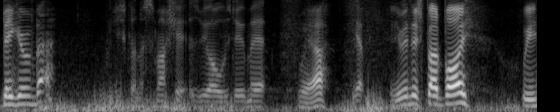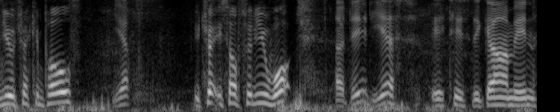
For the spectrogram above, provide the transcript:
bigger and better. We're just going to smash it as we always do, mate. We are. Yep. You in this bad boy with your new trekking poles? Yep. You treat yourself to a new watch. I did, yes. It is the Garmin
